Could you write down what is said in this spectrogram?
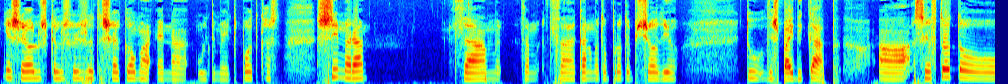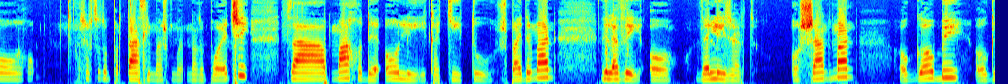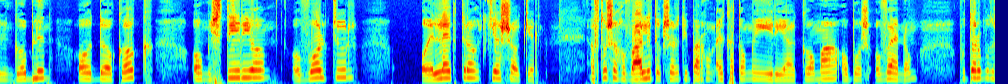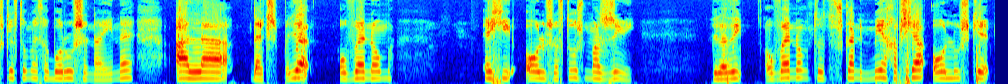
Γεια σε όλους, καλώς ήρθατε σε ακόμα ένα Ultimate Podcast. Σήμερα θα, θα, θα κάνουμε το πρώτο επεισόδιο του The Spidey Cup. Α, σε, αυτό το, σε αυτό το πρωτάθλημα, πούμε, να το πω έτσι, θα μάχονται όλοι οι κακοί του Spider-Man, δηλαδή ο The Lizard, ο Sandman, ο Gobi, ο Green Goblin, ο Doc Ock, ο Mysterio, ο Vulture, ο Electro και ο Shocker. Αυτούς έχω βάλει, το ξέρω ότι υπάρχουν εκατομμύρια ακόμα, όπως ο Venom, που τώρα που το σκέφτομαι θα μπορούσε να είναι, αλλά εντάξει, παιδιά, ο Venom έχει όλους αυτούς μαζί. Δηλαδή, ο Venom θα τους κάνει μία χαψιά όλους και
